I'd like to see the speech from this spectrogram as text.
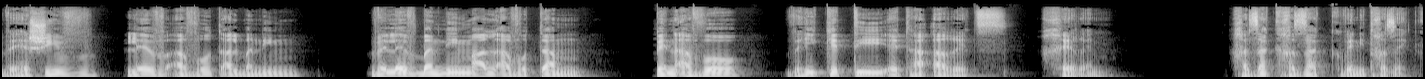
והשיב לב אבות על בנים, ולב בנים על אבותם, פן אבוא, והכיתי את הארץ חרם. חזק חזק ונתחזק.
